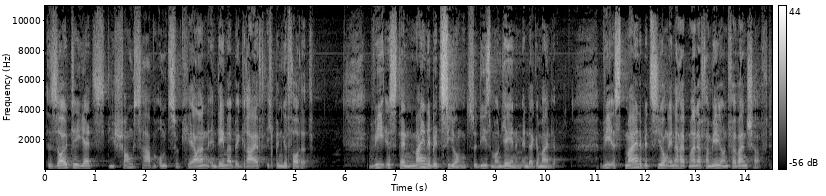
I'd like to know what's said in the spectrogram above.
sollte jetzt die Chance haben, umzukehren, indem er begreift, ich bin gefordert. Wie ist denn meine Beziehung zu diesem und jenem in der Gemeinde? Wie ist meine Beziehung innerhalb meiner Familie und Verwandtschaft?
